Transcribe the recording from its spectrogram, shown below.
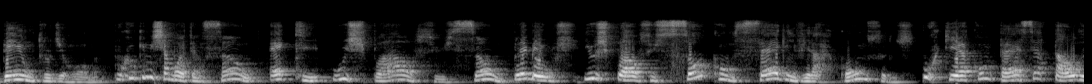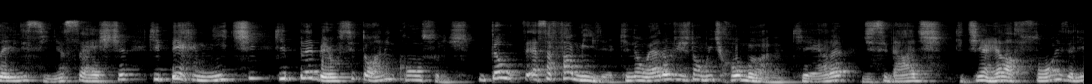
dentro de Roma. Porque o que me chamou a atenção é que os Plaucios são plebeus. E os Plaucios só conseguem virar cônsules porque acontece a tal lei Licínia Sestia que permite que plebeus se tornem cônsules. Então, essa família, que não era originalmente romana, que era de cidades que tinha relações ali,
